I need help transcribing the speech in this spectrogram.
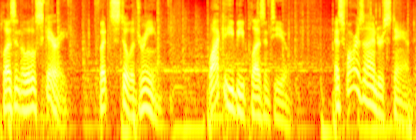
Pleasant, a little scary, but still a dream. Why could he be pleasant to you? As far as I understand,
